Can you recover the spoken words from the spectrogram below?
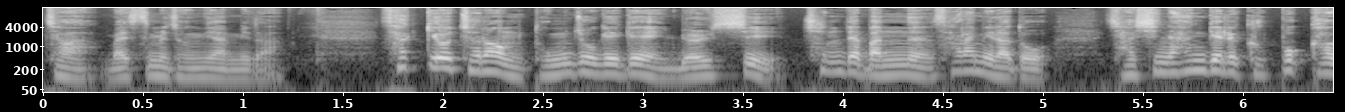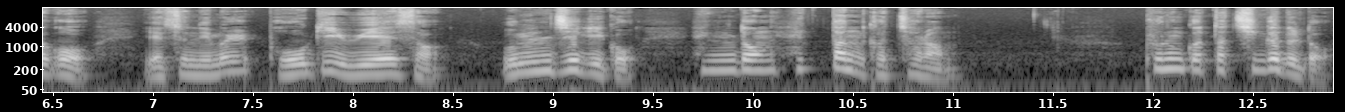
자, 말씀을 정리합니다. 삭개오처럼 동족에게 멸시, 천대받는 사람이라도 자신의 한계를 극복하고 예수님을 보기 위해서 움직이고 행동했던 것처럼 푸른 꽃터 친구들도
